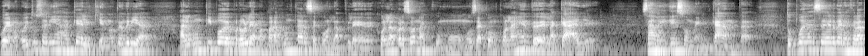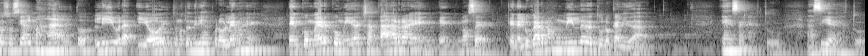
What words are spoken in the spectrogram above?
Bueno, hoy tú serías aquel quien no tendría algún tipo de problema para juntarse con la plebe, con la persona común, o sea, con, la gente de la calle. ¿Sabes? Eso me encanta. Tú puedes ser del estrato social más alto, Libra, y hoy tú no tendrías problemas en, comer comida chatarra en, en, no sé, en el lugar más humilde de tu localidad. Ese eres tú, así eres tú.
